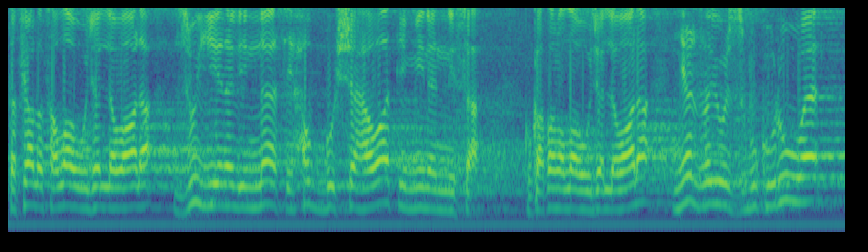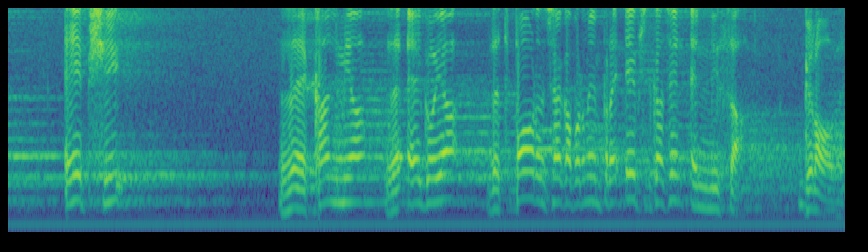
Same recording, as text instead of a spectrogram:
të fjalës Allahu xhalla wala, zujjena lin nasi hubbu shahawati min an nisa. Ku ka thonë Allahu xhalla wala, njerëzve ju është zbukurue epshi Dhe e kanmja dhe egoja dhe të parën që e ka përmen prej epshit ka qenë en-nisa, grave.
